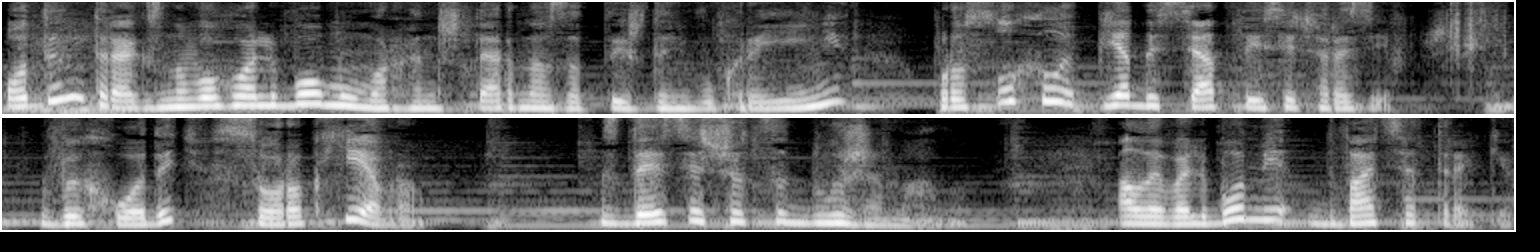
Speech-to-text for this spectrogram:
Один трек з нового альбому Моргенштерна за тиждень в Україні прослухали 50 тисяч разів. Виходить 40 євро. Здається, що це дуже мало. Але в альбомі 20 треків.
